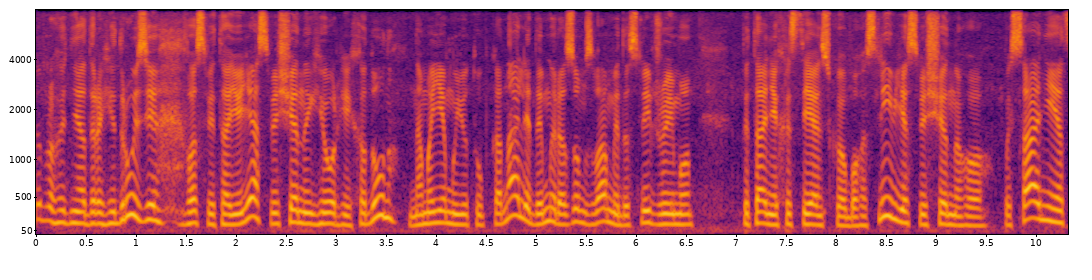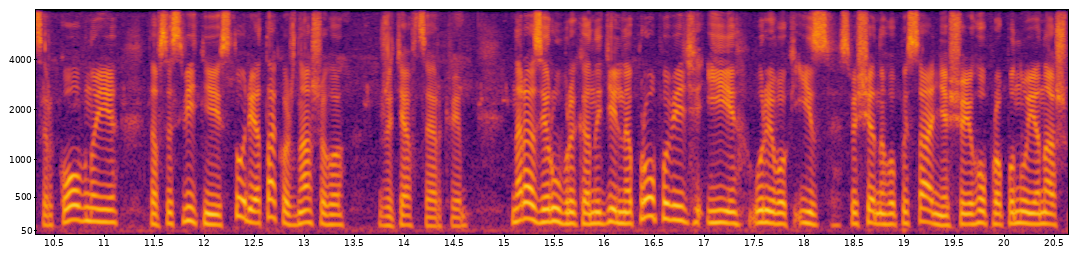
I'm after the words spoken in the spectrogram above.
Доброго дня, дорогі друзі! Вас вітаю я, священник Георгій Ходун, на моєму ютуб-каналі, де ми разом з вами досліджуємо питання християнського богослів'я, священного писання, церковної та всесвітньої історії, а також нашого життя в церкві. Наразі рубрика Недільна проповідь і уривок із священного писання, що його пропонує наш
